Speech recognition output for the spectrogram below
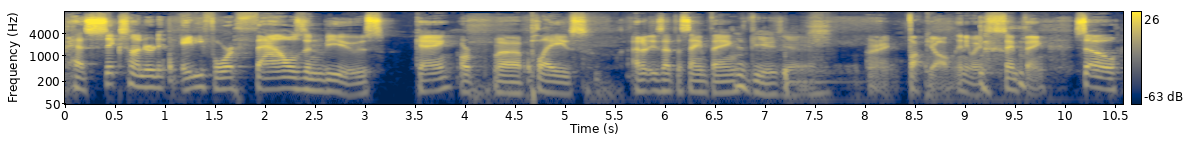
has 684,000 views, okay, or uh, plays. I don't. Is that the same thing? Views, yeah. yeah. All right, fuck y'all. Anyways, same thing. So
